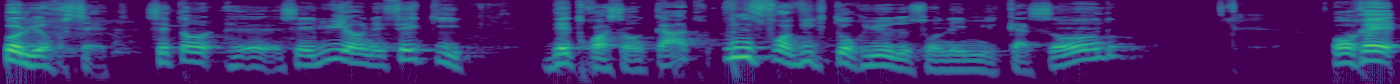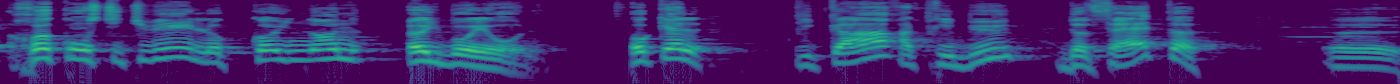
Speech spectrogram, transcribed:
Poliorcète. C'est lui, en effet, qui, dès 304, une fois victorieux de son ennemi Cassandre, aurait reconstitué le koinon euboéon, auquel Picard attribue de fait euh,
